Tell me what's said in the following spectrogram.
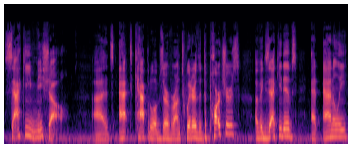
Saki Michal. Uh, it's at Capital Observer on Twitter. The departures of executives at Annaly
